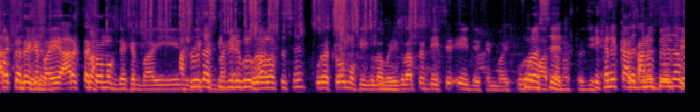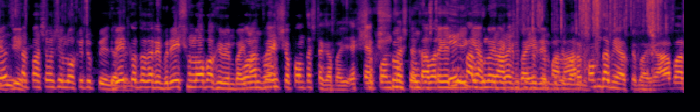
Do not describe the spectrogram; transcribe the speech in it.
আরেকটা দেখেন ভাই আরেকটা চমক দেখেন ভাই আসলে তো আজকে ভিডিওগুলো ভালো লাগতেছে। পুরা চমক এগুলা ভাই এগুলো আপনি দেখে এই দেখেন ভাই পুরো মাথা নষ্ট জি। এখানে দুল কানের পেয়ে যাবেন তার পাশাপাশি লকেটও পেয়ে রেট কত জানেন রেট শুনলে অবাক হবেন ভাই মাত্র 150 টাকা ভাই 150 150 টাকা আবার এই মালগুলো দেখেন ভাই 250 মাল আর কম দামি আছে ভাই আবার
